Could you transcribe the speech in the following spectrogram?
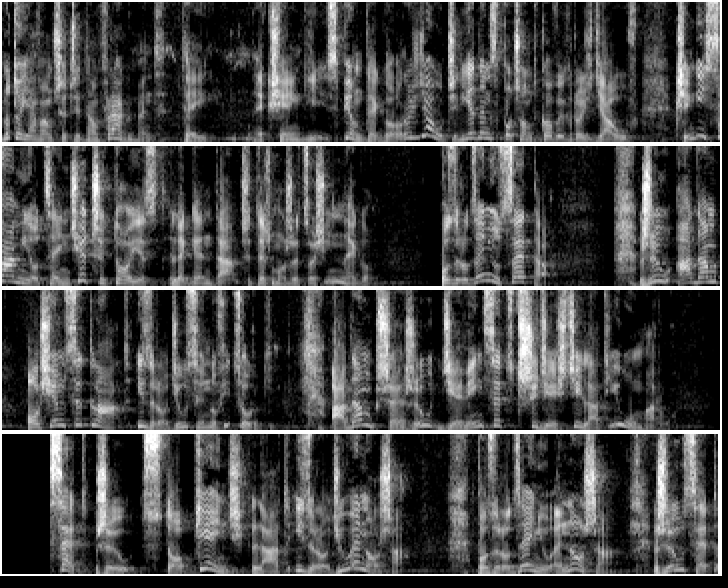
No to ja wam przeczytam fragment tej e, księgi z piątego rozdziału, czyli jeden z początkowych rozdziałów księgi. Sami ocencie, czy to jest legenda, czy też może coś innego. Po zrodzeniu Seta żył Adam 800 lat i zrodził synów i córki. Adam przeżył 930 lat i umarł. Set żył 105 lat i zrodził Enosza. Po zrodzeniu Enosza żył Set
